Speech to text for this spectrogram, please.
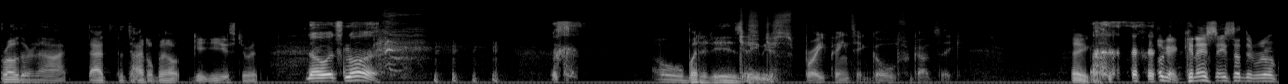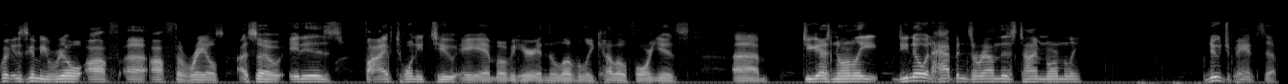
Bro, they're not. That's the title belt. Get used to it. No, it's not. Oh, but it is, Just, baby. just spray paint it gold, for God's sake. There you go. okay, can I say something real quick? It's gonna be real off uh, off the rails. Uh, So it is 5:22 a.m. over here in the lovely Californias. Um, do you guys normally do you know what happens around this time normally? New Japan stuff.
